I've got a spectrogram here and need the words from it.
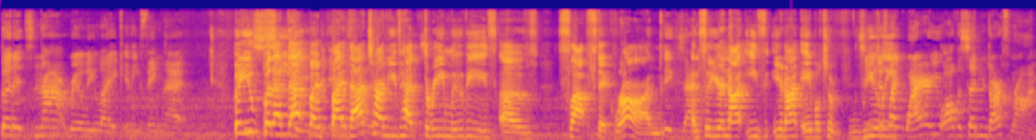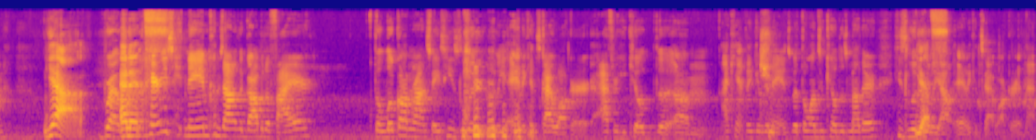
but it's not really like anything that. but you but at that by, by that time you've had three movies of slapstick ron Exactly. and so you're not easy you're not able to So really just like, why are you all of a sudden Darth Ron? yeah Bro, and when Harry's name comes out of the Goblet of Fire, the look on Ron's face, he's literally Anakin Skywalker after he killed the um I can't think of the names, but the ones who killed his mother, he's literally Yes. out Anakin Skywalker in that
